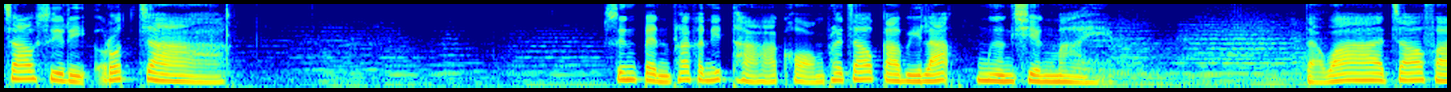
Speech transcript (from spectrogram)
เจ้าสิริรจาซึ่งเป็นพระคณิษฐาของพระเจ้ากาวิละเมืองเชียงใหม่ แต่ว่าเจ้าฟ้า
